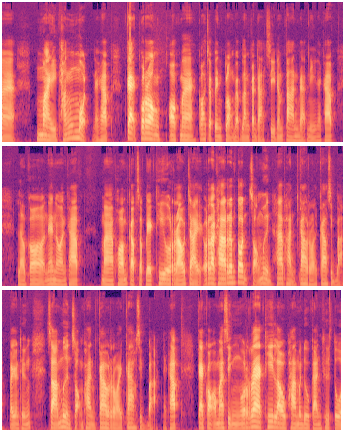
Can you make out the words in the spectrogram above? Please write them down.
มา ใหม่ทั้งหมดนะครับ แกะกล่องออกมาก็จะเป็นกล่องแบบลังกระดาษสีน้ำตาลแบบนี้นะครับ แล้วก็แน่นอนครับ มาพร้อมกับสเปคที่เร้าใจราคาเริ่มต้น 25,990 บาท ไปจนถึง 32,990 บาทนะครับแกะกล่องออกมาสิ่งแรกที่เราพามาดูกันคือตัว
